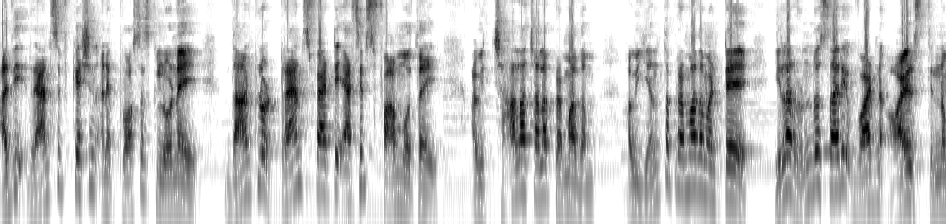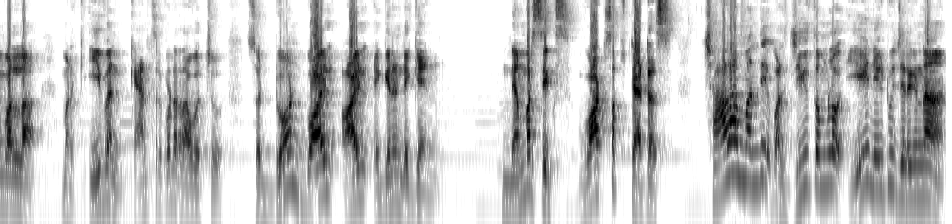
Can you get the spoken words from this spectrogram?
అది ర్యాన్సిఫికేషన్ అనే ప్రాసెస్కి లోనై దాంట్లో ట్రాన్స్ ఫ్యాటీ యాసిడ్స్ ఫామ్ అవుతాయి. అవి చాలా చాలా ప్రమాదం. అవి ఎంత ప్రమాదం అంటే ఇలా రెండోసారి వాడిన ఆయిల్స్ తినడం వల్ల మనకి ఈవెన్ క్యాన్సర్ కూడా రావచ్చు. So don't boil oil again and again. Number six WhatsApp status. చాలామంది వాళ్ళ జీవితంలో ఏ నెగిటివ్ జరిగినా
